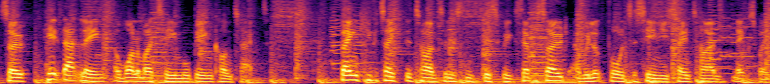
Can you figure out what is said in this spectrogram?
So hit that link and one of my team will be in contact. Thank you for taking the time to listen to this week's episode, and we look forward to seeing you same time next week.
